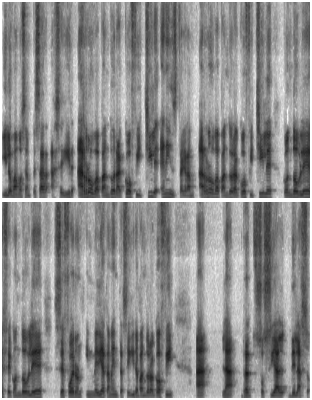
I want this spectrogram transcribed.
y los vamos a empezar a seguir. Arroba Pandora Coffee Chile en Instagram, arroba Pandora Coffee Chile con doble F, con doble E. Se fueron inmediatamente a seguir a Pandora Coffee a la red social de las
